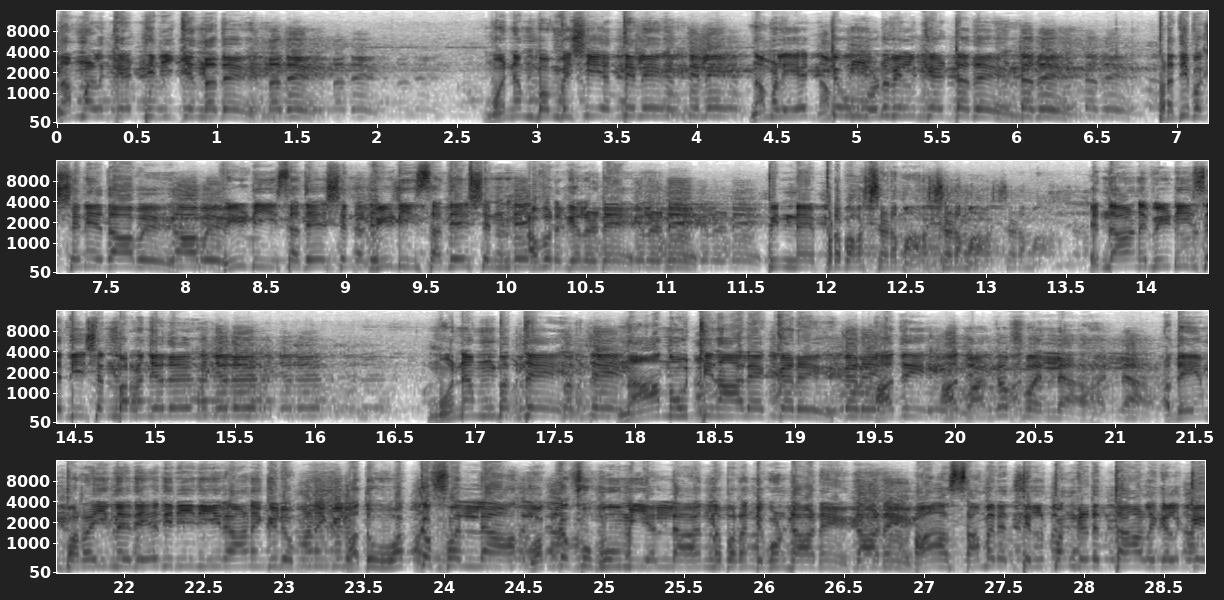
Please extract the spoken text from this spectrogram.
നമ്മൾ കേട്ടിരിക്കുന്നത് മുനമ്പം വിഷയത്തിൽ നമ്മൾ ഏറ്റവും ഒടുവിൽ കേട്ടത് പ്രതിപക്ഷ നേതാവ് V D Satheesan V D Satheesan അവരുടെ പിന്നെ പ്രഭാഷണമാണ്. എന്താണ് വി ഡി സതീശൻ പറഞ്ഞത്? മുനമ്പത്തെ നാനൂറ്റിനാല് ഏക്കർ. അത് വഖഫല്ല. അദ്ദേഹം പറയുന്നത് ഏത് രീതിയിലാണെങ്കിലും അത് വഖഫല്ല വഖഫ് ഭൂമിയല്ല എന്ന് പറഞ്ഞുകൊണ്ടാണ് ആ സമരത്തിൽ പങ്കെടുത്ത ആളുകൾക്ക്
